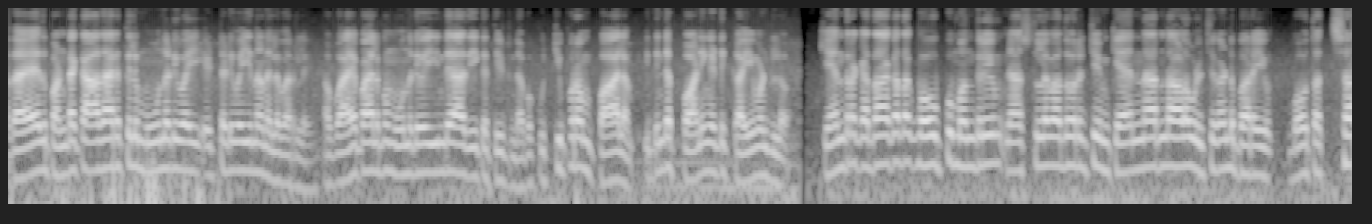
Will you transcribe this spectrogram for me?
അതായത് പണ്ടൊക്കെ ആധാരത്തിൽ മൂന്നടി വൈ എട്ടടി വൈ എന്നാണല്ലോ പറയല്ലേ അപ്പോൾ ആയ പാലം മൂന്നടി വൈന്റെ അതിലേക്ക് എത്തിയിട്ടുണ്ട് അപ്പോൾ കുറ്റിപ്പുറം പാലം ഇതിന്റെ പണി കണ്ട് കൈമണ്ടല്ലോ. കേന്ദ്ര ഗതാഗത വകുപ്പ് മന്ത്രിയും നാഷണൽ അതോറിറ്റിയും കെ എൻ ആറിന്റെ ആളെ വിളിച്ചു കണ്ട് പറയും ബൗത്ത് അച്ഛാ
